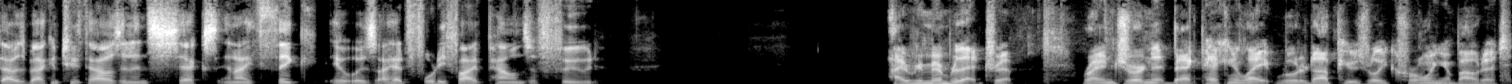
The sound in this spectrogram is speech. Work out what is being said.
That was back in 2006. And I think it was, I had 45 pounds of food. I remember that trip. Ryan Jordan at Backpacking Light wrote it up. He was really crowing about it,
